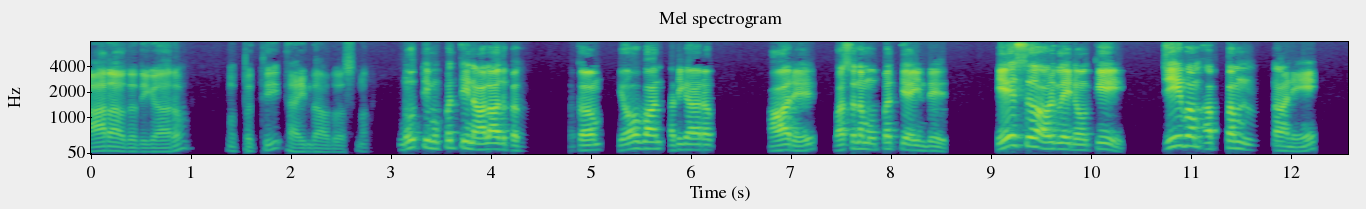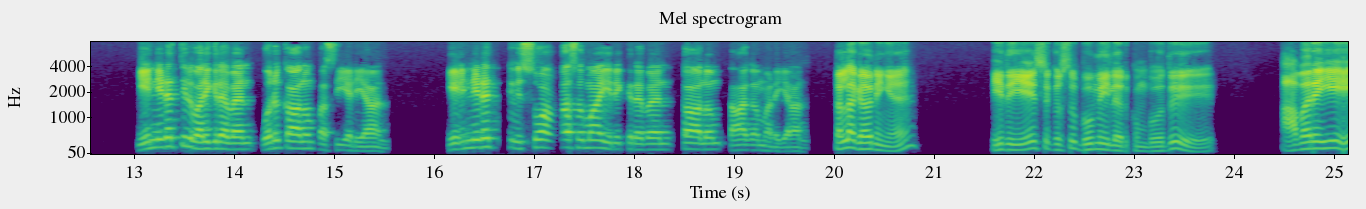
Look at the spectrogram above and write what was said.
ஆறாவது அதிகாரம் முப்பத்தி ஐந்தாவது வசனம். நூத்தி முப்பத்தி நாலாவது பக்கம் யோவான் அதிகாரம் ஆறு வசனம் முப்பத்தி ஐந்து இயேசு அவர்களை நோக்கி ஜீவம் அப்பம் நானே என்னிடத்தில் வருகிறவன் ஒரு காலம் பசியடையான். என்னிடத்தில் விசுவாசமாய் இருக்கிறவன் காலம் தாகமடையான். நல்லா கவனிங்க. இது இயேசு கிறிஸ்து பூமியில இருக்கும்போது அவரையே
